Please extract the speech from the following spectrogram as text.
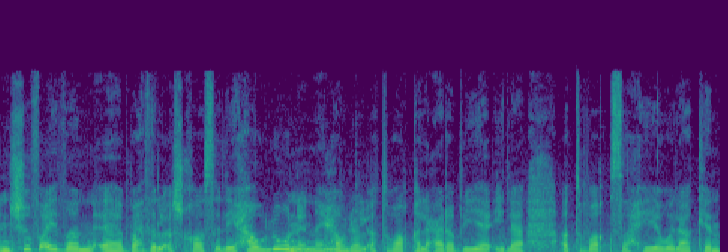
نشوف أيضا آه، بعض الأشخاص اللي يحاولون إنه يحولون الأطباق العربية إلى أطباق صحية ولكن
